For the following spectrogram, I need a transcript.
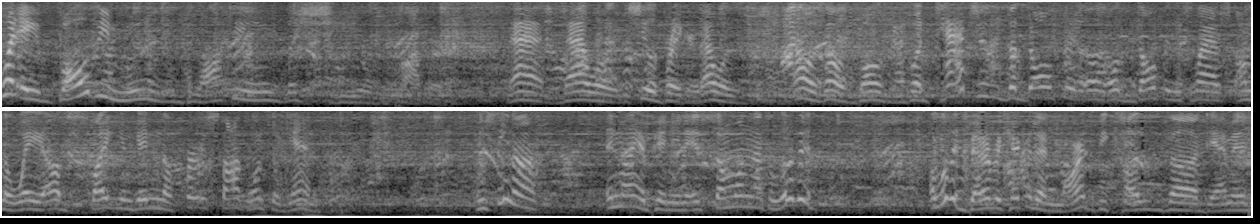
What a ballsy move blocking the shield popper. That that was the shield breaker. That was that was that was ballsy. But catches the dolphin uh, the dolphin slash on the way up, spiking getting the first stock once again. Lucina, in my opinion, is someone that's a little bit a little bit better of a character than Marth because the damage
